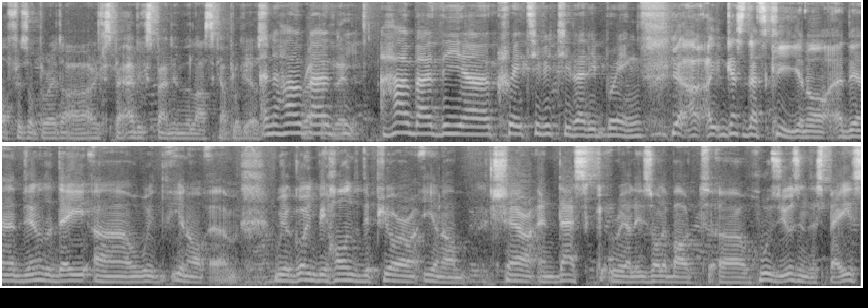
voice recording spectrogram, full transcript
office operator are exp- have expanded in the last couple of years. And how about rapidly. the how about the uh, creativity that it brings? Yeah, I I guess that's key. You know, at the, at the end of the day, uh, with you know, um, we are going beyond the pure you know chair and desk. Really, is all about uh, who's using the space.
